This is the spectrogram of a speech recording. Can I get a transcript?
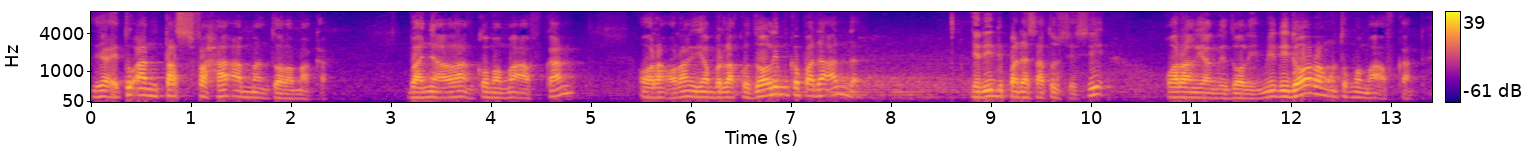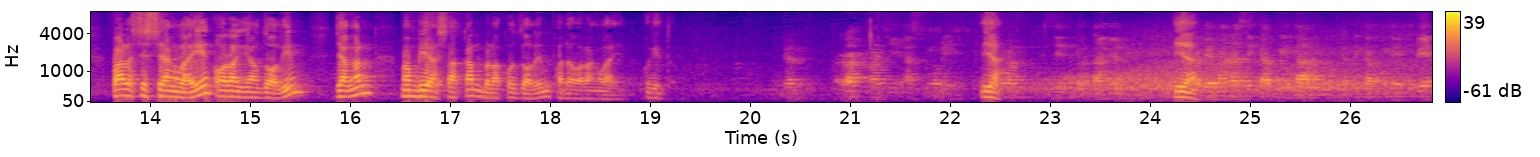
yaitu antas faha amman maka banyaklah engkau memaafkan orang-orang yang berlaku zalim kepada Anda. Jadi pada satu sisi orang yang dizolimi didorong untuk memaafkan. Pada sisi yang lain orang yang zalim jangan membiasakan berlaku zalim pada orang lain. Begitu. Dan Rahmaji Asmuri. Iya. bertanya. Iya. Bagaimana sikap kita ketika pemimpin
